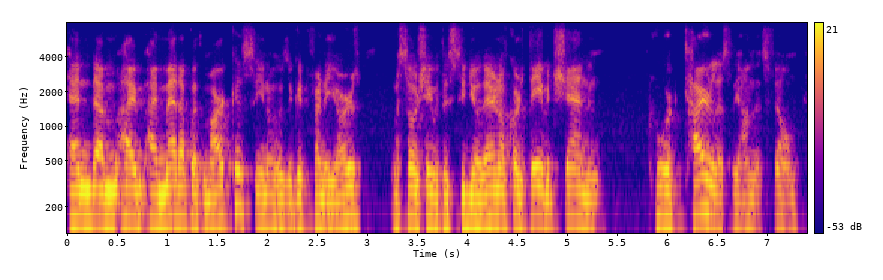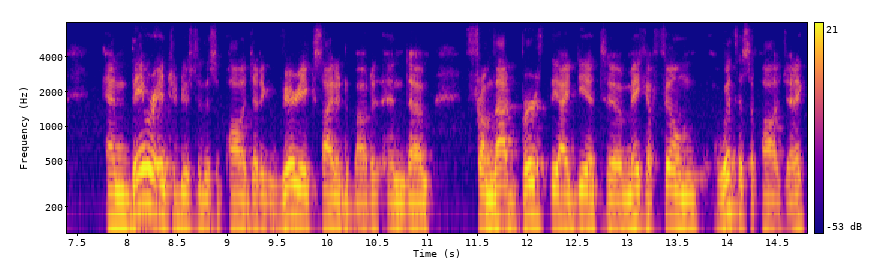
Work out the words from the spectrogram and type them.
And um, I, I, met up with Marcus, you know, who's a good friend of yours, associated with the studio there, and of course David Shannon, who worked tirelessly on this film and they were introduced to this apologetic, very excited about it, and um, from that birthed the idea to make a film with this apologetic.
